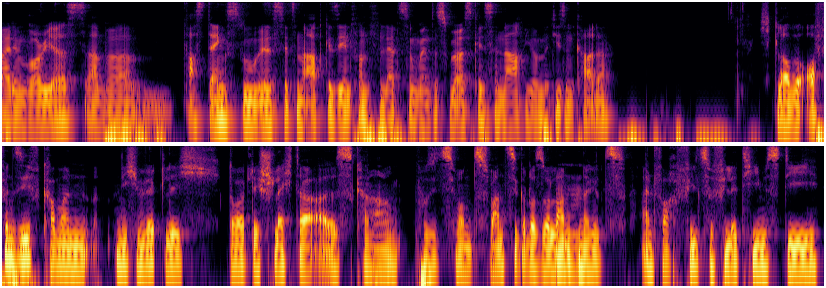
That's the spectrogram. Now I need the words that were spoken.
bei den Warriors. Aber was denkst du, ist jetzt mal abgesehen von Verletzungen das Worst-Case-Szenario mit diesem Kader? Ich glaube, offensiv kann man nicht wirklich deutlich schlechter als, keine Ahnung, Position 20 oder so landen. Mhm. Da gibt's einfach viel zu viele Teams, die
